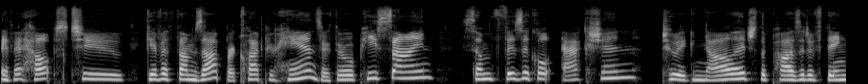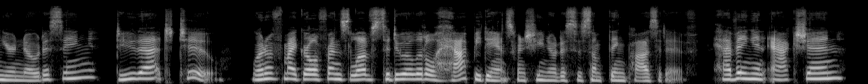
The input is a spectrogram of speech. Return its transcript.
If it helps to give a thumbs up or clap your hands or throw a peace sign, some physical action to acknowledge the positive thing you're noticing, do that too. One of my girlfriends loves to do a little happy dance when she notices something positive. Having an action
